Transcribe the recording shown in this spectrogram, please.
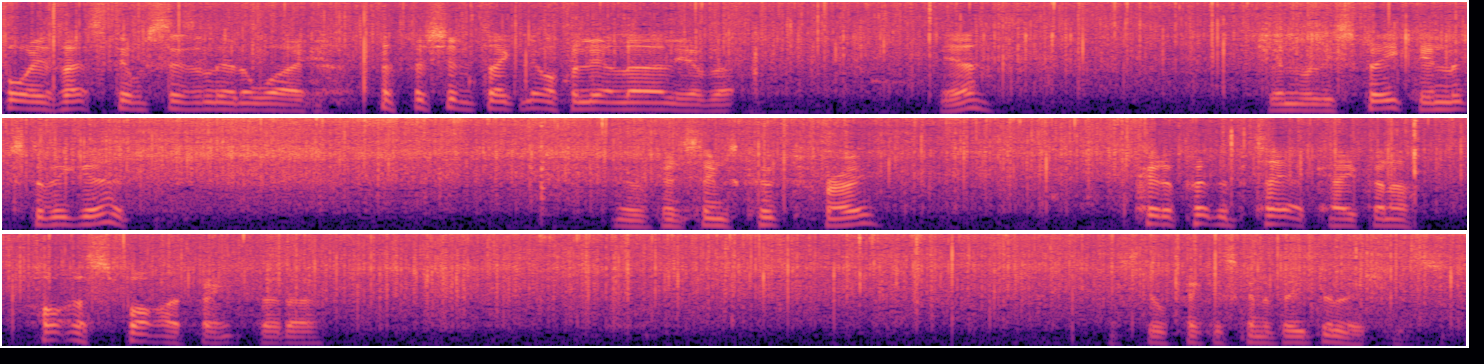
Boy is that still sizzling away. I should have taken it off a little earlier but yeah, generally speaking looks to be good. Everything seems cooked through. Could have put the potato cake on a hotter spot I think but uh, I still think it's going to be delicious.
